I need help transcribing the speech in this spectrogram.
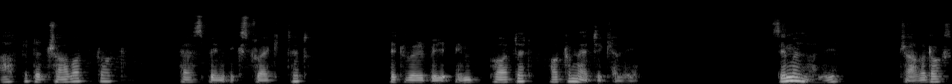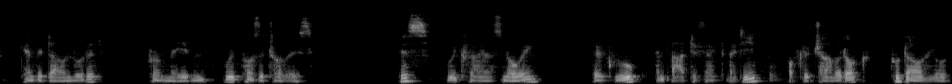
After the JavaDoc has been extracted, it will be imported automatically. Similarly, JavaDocs can be downloaded from Maven repositories. This requires knowing the group and artifact ID of the JavaDoc to download.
